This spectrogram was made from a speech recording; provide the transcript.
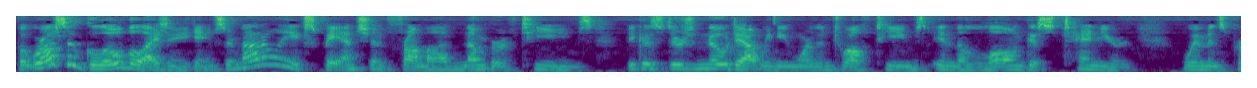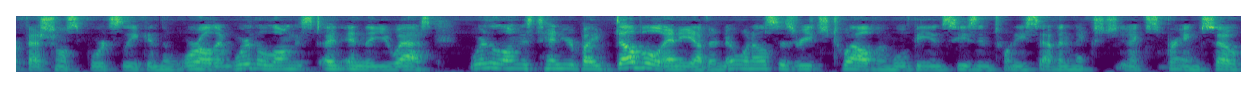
But we're also globalizing the game. So not only expansion from a number of teams, because there's no doubt we need more than 12 teams in the longest tenured women's professional sports league in the world. And we're the longest in the US. We're the longest tenured by double any other. No one else has reached 12 and we'll be in season 27 next, next spring. So,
